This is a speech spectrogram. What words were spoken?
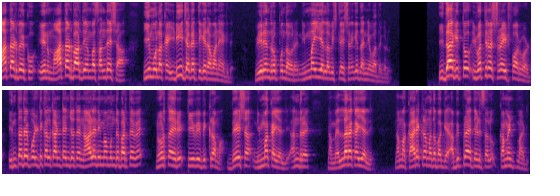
ಮಾತಾಡಬೇಕು, ಏನು ಮಾತಾಡಬಾರ್ದು ಎಂಬ ಸಂದೇಶ ಈ ಮೂಲಕ ಇಡೀ ಜಗತ್ತಿಗೆ ರವಾನೆಯಾಗಿದೆ ವೀರೇಂದ್ರ ಒಪ್ಪುಂದ್ ಅವರೇ, ನಿಮ್ಮ ಈ ಎಲ್ಲ ವಿಶ್ಲೇಷಣೆಗೆ ಧನ್ಯವಾದಗಳು. ಇದಾಗಿತ್ತು ಇವತ್ತಿನ ಸ್ಟ್ರೈಟ್ ಫಾರ್ವರ್ಡ್ ಇಂಥದೇ ಪೊಲಿಟಿಕಲ್ ಕಂಟೆಂಟ್ ಜೊತೆ ನಾಳೆ ನಿಮ್ಮ ಮುಂದೆ ಬರ್ತೇವೆ. ನೋಡ್ತಾ ಇರಿ ಟಿ ವಿ ವಿಕ್ರಮ. ದೇಶ ನಿಮ್ಮ ಕೈಯಲ್ಲಿ, ಅಂದರೆ ನಮ್ಮೆಲ್ಲರ ಕೈಯಲ್ಲಿ. ನಮ್ಮ ಕಾರ್ಯಕ್ರಮದ ಬಗ್ಗೆ ಅಭಿಪ್ರಾಯ ತಿಳಿಸಲು ಕಮೆಂಟ್ ಮಾಡಿ.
